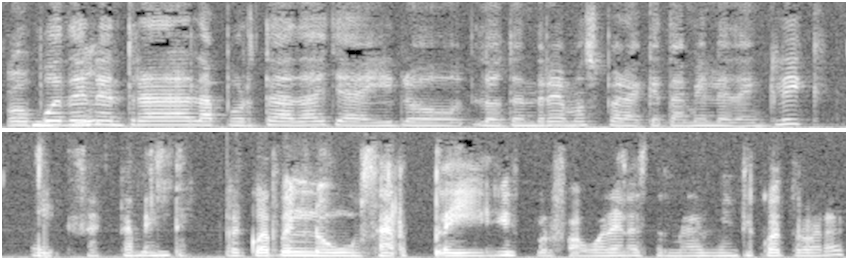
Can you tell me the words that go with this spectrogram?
O pueden entrar a la portada y ahí lo, lo tendremos para que también le den clic. Exactamente. Recuerden no usar playlist, por favor, en las primeras 24 horas.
